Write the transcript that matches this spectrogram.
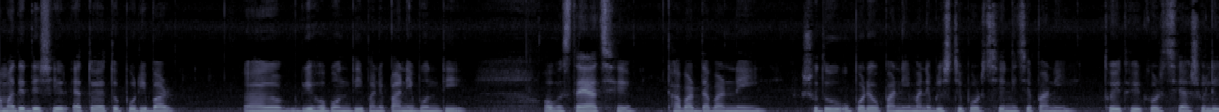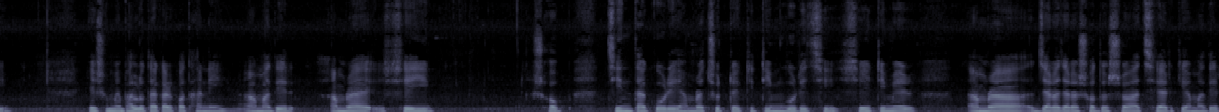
আমাদের দেশের এত এত পরিবার গৃহবন্দী মানে পানিবন্দী অবস্থায় আছে খাবার দাবার নেই, শুধু উপরেও পানি মানে বৃষ্টি পড়ছে, নিচে পানি থই থই করছে আসলেই। এই সময় ভালো থাকার কথা নেই, আমাদের আমরা সেই সব চিন্তা করে আমরা ছোট্ট একটি টিম গড়েছি। সেই টিমের আমরা যারা যারা সদস্য আছে আর কি আমাদের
